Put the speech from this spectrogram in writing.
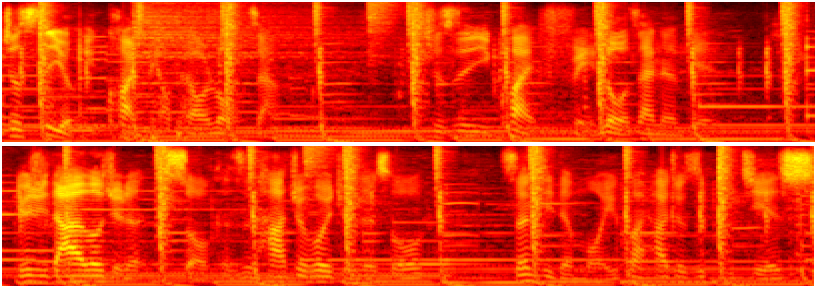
就是有一块飘飘肉这样，就是一块肥肉在那边。也许大家都觉得很瘦，可是他就会觉得说，身体的某一块它就是不结实。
